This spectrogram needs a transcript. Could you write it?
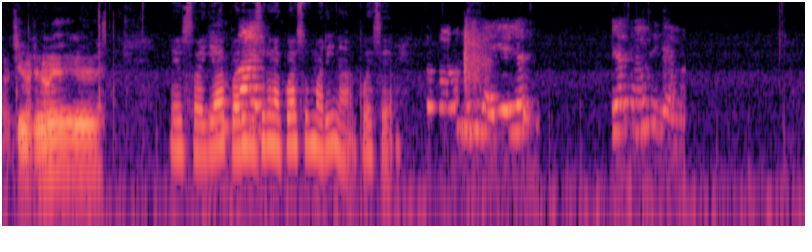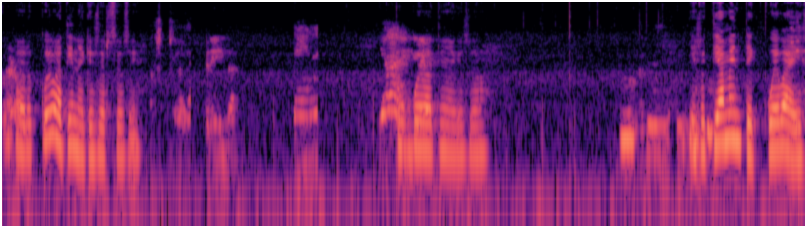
Así no, no es. Esa allá parece ser una cueva submarina, puede ser. A ver, cueva tiene que ser, sí o sí. Cueva tiene que ser. Y efectivamente, cueva es.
